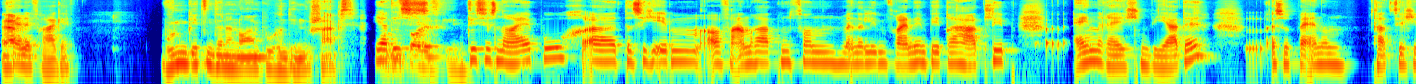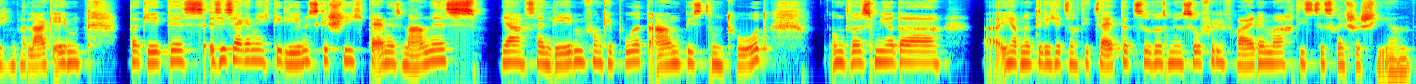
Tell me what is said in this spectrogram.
keine Frage. Worum geht es in deinem neuen Buch, an dem du schreibst? Ja, dies, dieses neue Buch, äh, das ich eben auf Anraten von meiner lieben Freundin Petra Hartlieb äh, einreichen werde, also bei einem tatsächlichen Verlag eben. Da geht es, es ist eigentlich die Lebensgeschichte eines Mannes, ja, sein Leben von Geburt an bis zum Tod. Und was mir da, ich habe natürlich jetzt auch die Zeit dazu, was mir so viel Freude macht, ist das Recherchieren.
